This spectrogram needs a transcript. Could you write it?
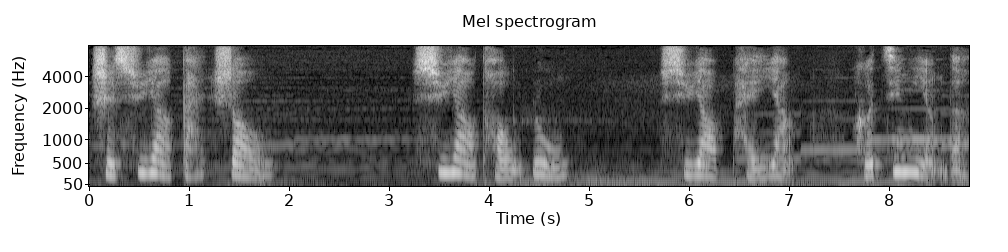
是需要感受，需要投入，需要培养和经营的。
